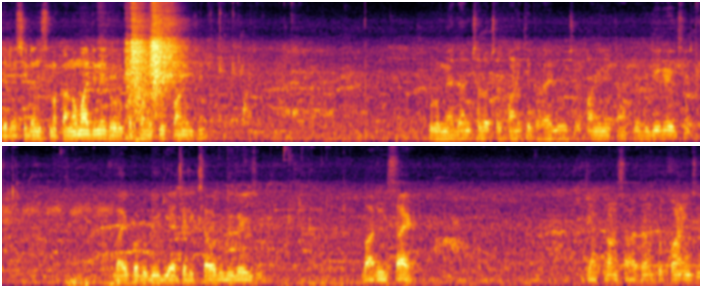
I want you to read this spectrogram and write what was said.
જે રેસિડન્સ મકાનોમાં જ નહીં, રોડ ઉપર પણ એટલું જ પાણી છે. પૂરું મેદાન છલોછલ પાણીથી ભરાયેલું છે. પાણીની ટાંકીઓ ડૂબી ગઈ છે. બાઇકો ડૂબી ગયા છે, રિક્ષાઓ ડૂબી ગઈ છે. બહારની સાઈડ જ્યાં ત્રણ, સાડા ત્રણ ફૂટ પાણી છે.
